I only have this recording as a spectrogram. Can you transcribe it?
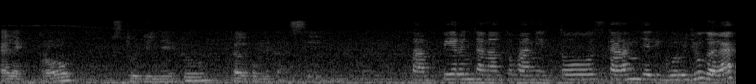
elektro studinya itu telekomunikasi. Tapi rencana Tuhan itu sekarang jadi guru juga kan?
